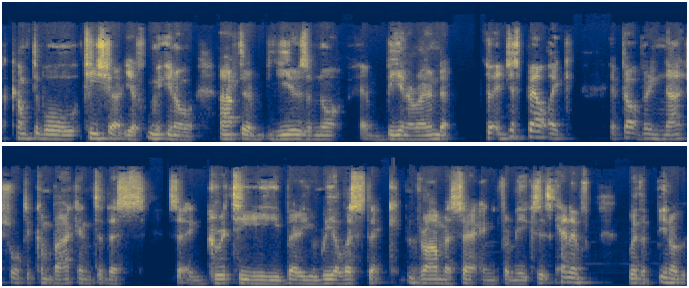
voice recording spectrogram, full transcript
a comfortable t-shirt, you you know, after years of not uh, being around it, so it just felt like it felt very natural to come back into this sort of gritty, very realistic drama setting for me because it's kind of with a, you know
